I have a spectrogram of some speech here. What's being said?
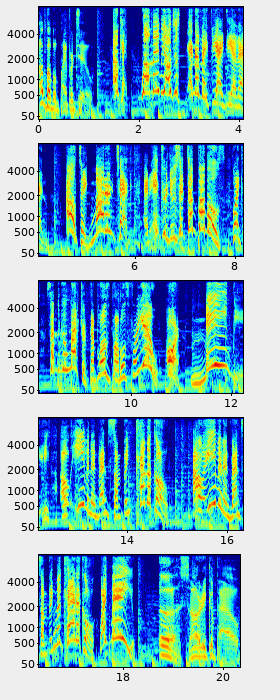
a bubble pipe or two. Okay, well, maybe I'll just innovate the idea then. I'll take modern tech and introduce it to bubbles, like something electric that blows bubbles for you. Or maybe I'll even invent something chemical. I'll even invent something mechanical, like me. Ugh, sorry, Kapow.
